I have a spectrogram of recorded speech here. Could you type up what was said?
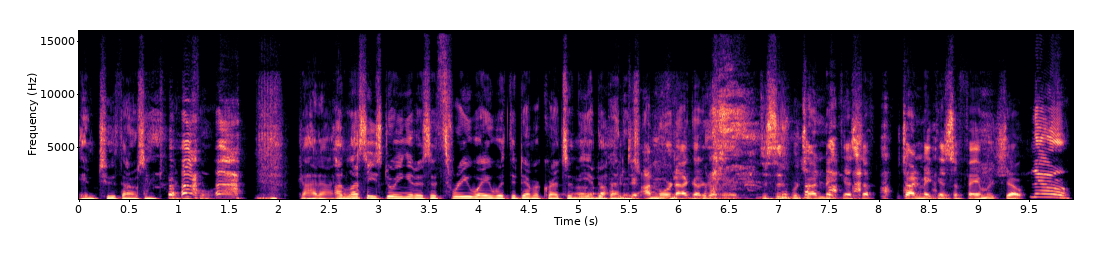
in 2024. God, I. Unless he's doing it as a three-way with the Democrats and the uh, Independents. I'm, we're not going to go there. This is we're trying to make this a, we're trying to make this a family show. No,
